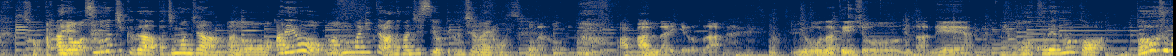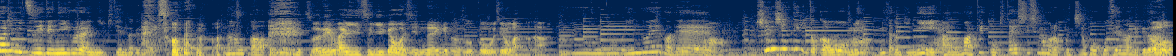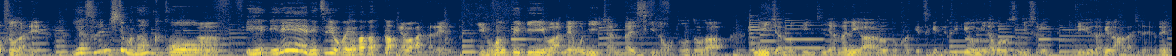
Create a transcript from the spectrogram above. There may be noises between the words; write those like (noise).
そうかね。あの、スウォード地区がパチモンじゃん。うんあの、あれを、まあうん本場に行ったらあんな感じっすよって感じじゃないの？そうなのわかんないけどさ、異様なテンションだね。いやーこれなんか、バーフバリに次いで2位ぐらいに来てんだけど、(laughs) そうなのなんか、(laughs) それは言い過ぎかもしんないけど、相当面白かったな。うーんなんかインド映画で、う囚人テリとかを見,、う見た時に、うんあの、まあ結構期待してしまうのはこっちの方向性なんだけん。ど、うん、そうだね。いや、それにしてもなんかうこう、え、えれえ熱量がやばかったん。。やばかったね。基本的にはね、お兄ちゃん大好きな弟が、お兄ちゃんのピンチには何があろうと駆けつけて敵を皆殺しにするっていうだけの話だよね。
